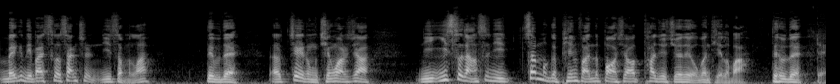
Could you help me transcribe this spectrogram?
每个礼拜测三次？你怎么了？对不对？呃，这种情况之下，你一次两次你这么个频繁的报销，他就觉得有问题了吧？对不对？对。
